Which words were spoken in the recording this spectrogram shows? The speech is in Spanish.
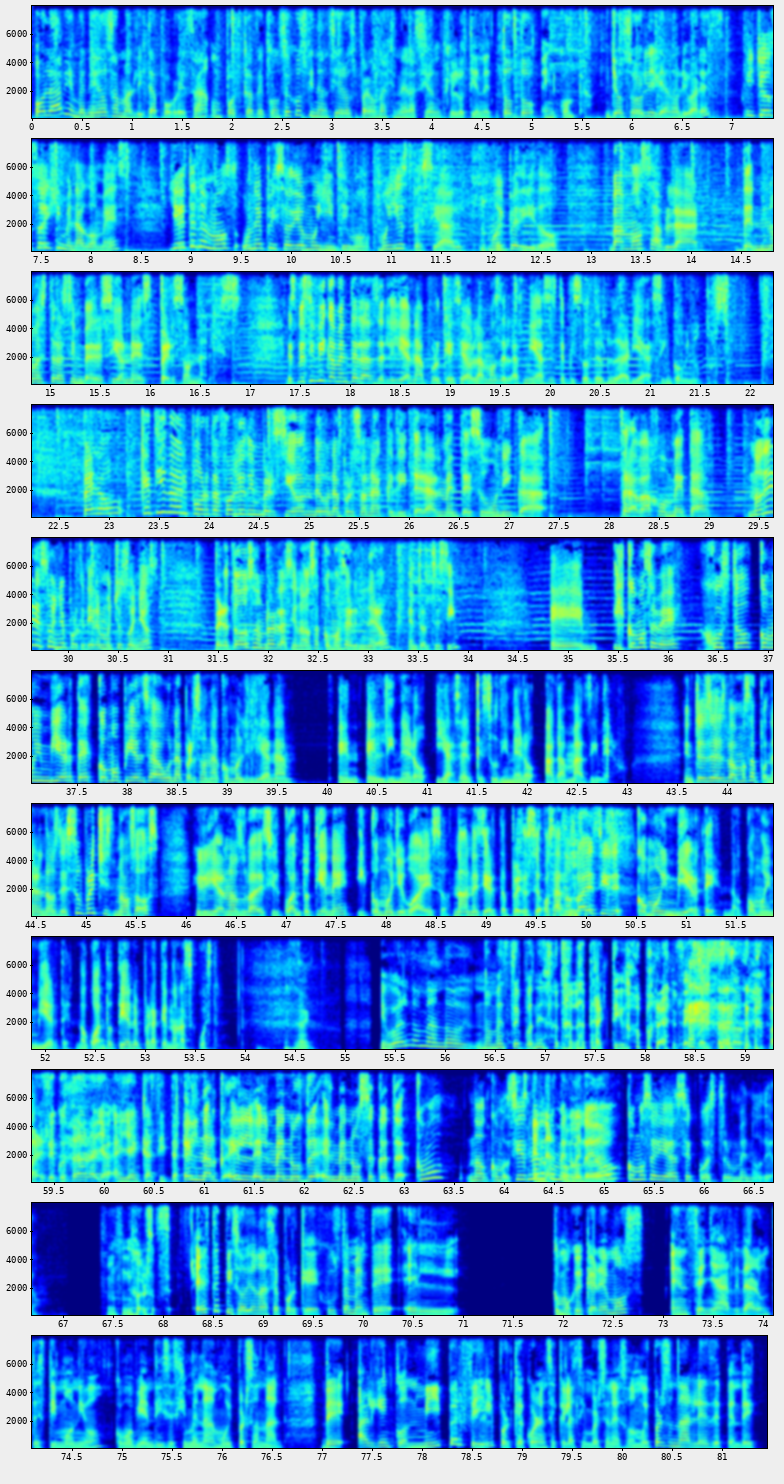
Hola, bienvenidos a Maldita Pobreza, un podcast de consejos financieros para una generación que lo tiene todo en contra. Yo soy Liliana Olivares. Y yo soy Jimena Gómez. Y hoy tenemos un episodio muy íntimo, muy especial, muy pedido. Vamos a hablar de nuestras inversiones personales. Específicamente las de Liliana, porque si hablamos de las mías, este episodio duraría cinco minutos. Pero, ¿qué tiene el portafolio de inversión de una persona que literalmente su única trabajo, meta, no diré sueño porque tiene muchos sueños, pero todos son relacionados a cómo hacer dinero, entonces sí. Eh, y cómo se ve, justo cómo invierte, cómo piensa una persona como Liliana en el dinero y hacer que su dinero haga más dinero. Entonces vamos a ponernos de súper chismosos y Liliana nos va a decir cuánto tiene y cómo llegó a eso. No, no es cierto, pero o sea, nos va a decir cómo invierte, no cómo invierte, no cuánto tiene para que no la secuestren. Exacto. Igual no me ando, no me estoy poniendo tan atractiva para el secuestrador, para el secuestrador allá, allá en casita. El narco, el, el menú de, el menú secreto. ¿Cómo? No, como si es narcomenudeo. ¿cómo sería secuestro menudeo? No lo sé. Este episodio nace porque justamente el como que queremos enseñar y dar un testimonio, como bien dices Jimena, muy personal, de alguien con mi perfil, porque acuérdense que las inversiones son muy personales, depende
